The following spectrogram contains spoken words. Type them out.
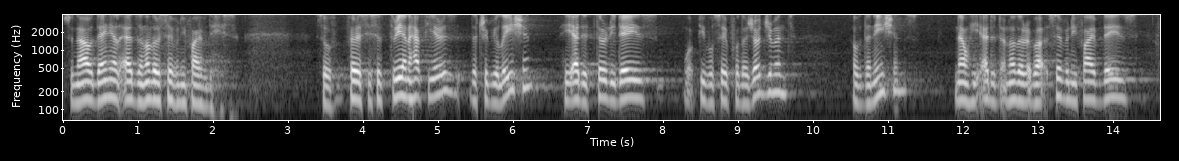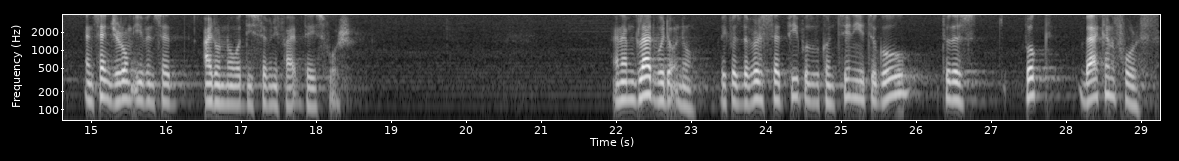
So now Daniel adds another 75 days. So first he says three and a half years, the tribulation. He added 30 days, what people say for the judgment of the nations. Now he added another about 75 days. And St. Jerome even said, I don't know what these 75 days for. And I'm glad we don't know because the verse said people will continue to go to this book back and forth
